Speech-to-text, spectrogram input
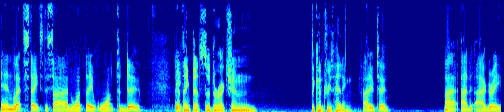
and let states decide what they want to do. I think that's the direction the country's heading. I do too. I, I, I agree.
